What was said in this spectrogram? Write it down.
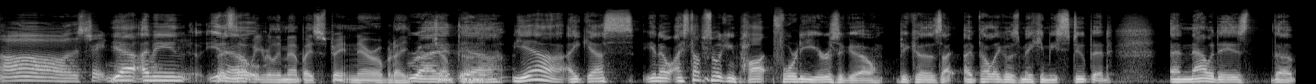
Oh, the straight and Yeah, narrow. I mean, see. you That's know, not what you really meant by straight and narrow, but I right? jumped on Yeah, it. yeah. I guess you know, I stopped smoking pot 40 years ago because I, I felt like it was making me stupid, and nowadays the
